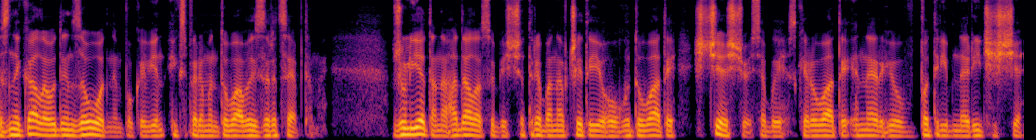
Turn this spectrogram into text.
зникали один за одним, поки він експериментував із рецептами. Жульєта нагадала собі, що треба навчити його готувати ще щось, аби скерувати енергію в потрібне річище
